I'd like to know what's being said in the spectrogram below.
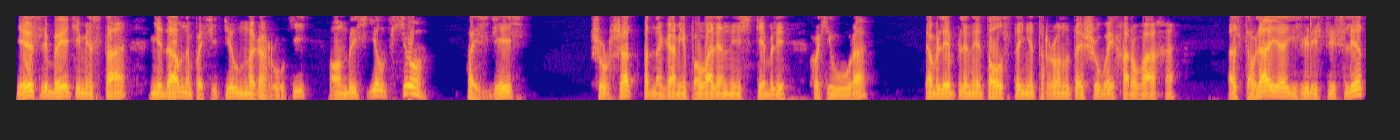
Если бы эти места недавно посетил Многорукий, он бы съел все. А здесь шуршат под ногами поваленные стебли хохиура, облепленные толстой нетронутой шубой харваха, оставляя извилистый след,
